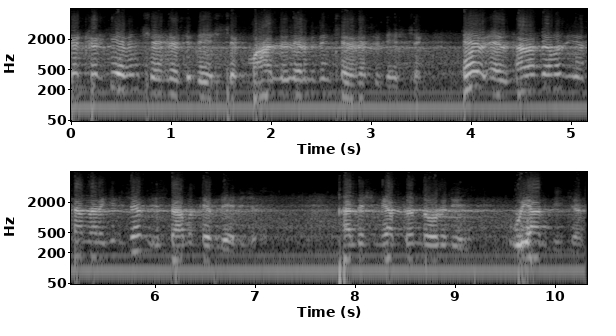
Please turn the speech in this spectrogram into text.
Şu Türkiye'nin çehresi değişecek, mahallelerimizin çehresi değişecek. Ev ev tanıdığımız insanlara gideceğiz, İslam'ı tebliğ edeceğiz. Kardeşim yaptığın doğru değil, uyan diyeceğiz.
